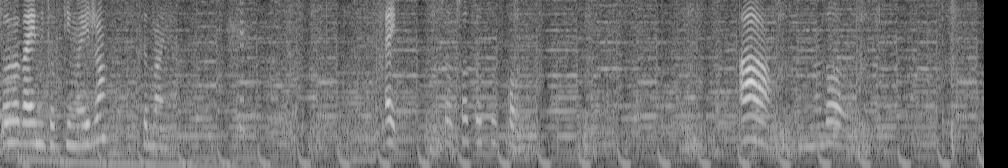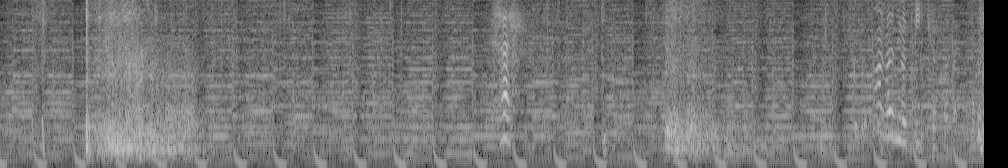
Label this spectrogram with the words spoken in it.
To zadaje mi to damage'a? Chyba nie. Ej, co, co, co, co, skąd? A, no dobra. Heh. A wezmę pizzę. sobie.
